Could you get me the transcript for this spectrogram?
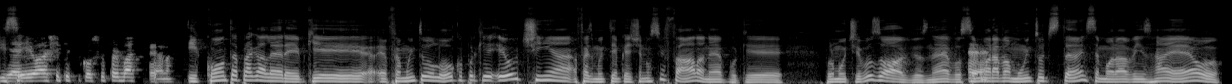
E, e se... aí eu acho que ficou super bacana. E conta pra galera aí, porque é, foi muito louco, porque eu tinha. Faz muito tempo que a gente não se fala, né? Porque. Por motivos óbvios, né? Você é. morava muito distante, você morava em Israel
